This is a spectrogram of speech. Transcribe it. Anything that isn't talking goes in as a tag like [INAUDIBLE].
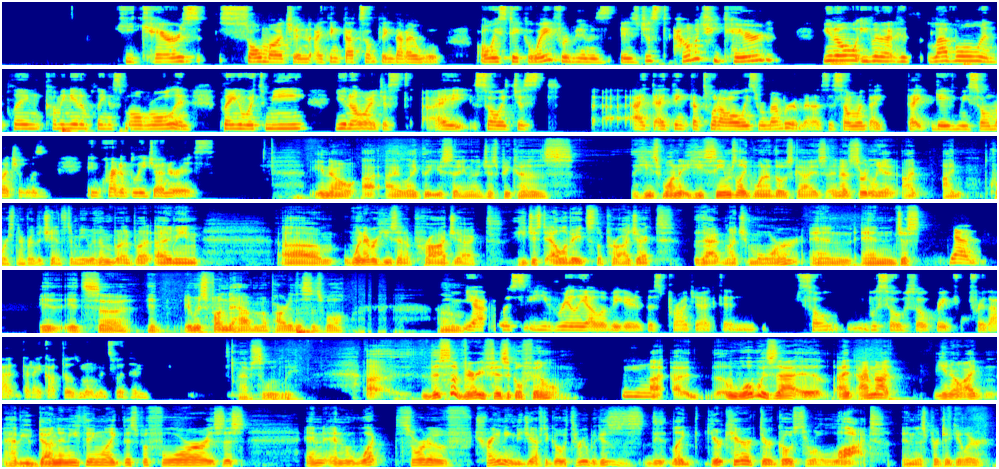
he cares so much. And I think that's something that I will always take away from him is is just how much he cared, you Mm. know, even at his level and playing coming in and playing a small role and playing with me, you know, I just I so it's just I I think that's what I'll always remember him as, is someone that that gave me so much and was incredibly generous. You know, I, I like that you're saying that just because he's one. He seems like one of those guys, and I've certainly I I of course never had the chance to meet with him, but but I mean, um, whenever he's in a project, he just elevates the project that much more, and and just Yeah. it, it's uh it it was fun to have him a part of this as well. Um, yeah, it was he really elevated this project and so was so so grateful for that that I got those moments with him. absolutely. Uh, this is a very physical film. hmm Uh, uh, what was that? Uh, I, I'm not. You know, I have you done anything like this before? Is this and and what sort of training did you have to go through? Because the, like your character goes through a lot in this particular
